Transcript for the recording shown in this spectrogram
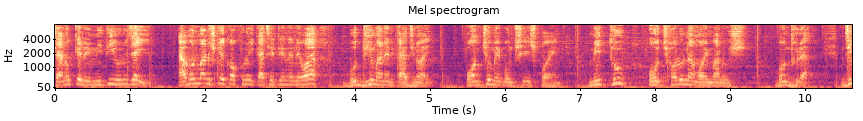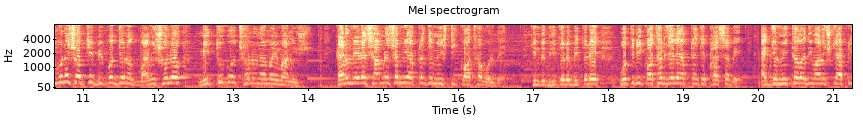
চাণক্যের নীতি অনুযায়ী, এমন মানুষকে কখনোই কাছে টেনে নেওয়া বুদ্ধিমানের কাজ নয়। পঞ্চম এবং শেষ পয়েন্ট, মিথ্যুক ও ছলনাময় মানুষ। বন্ধুরা জীবনের সবচেয়ে বিপজ্জনক মানুষ হলো মিথ্যুক ও ছলনাময় মানুষ। কারণ এরা সামনাসামনি আপনাকে মিষ্টি কথা বলবে, কিন্তু ভিতরে ভিতরে প্রতিটি কথার জালে আপনাকে ফাঁসাবে। একজন মিথ্যাবাদী মানুষকে আপনি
